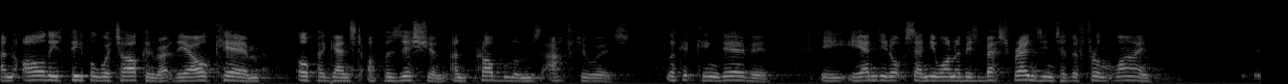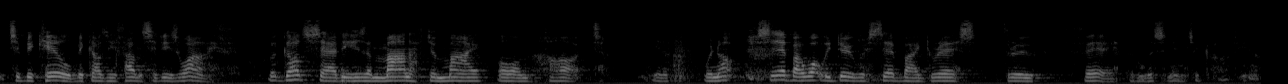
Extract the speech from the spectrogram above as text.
And all these people we're talking about, they all came up against opposition and problems afterwards. Look at King David. He, he ended up sending one of his best friends into the front line to be killed because he fancied his wife. But God said he is a man after my own heart. You know, we're not saved by what we do, we're saved by grace through faith and listening to God. You know,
